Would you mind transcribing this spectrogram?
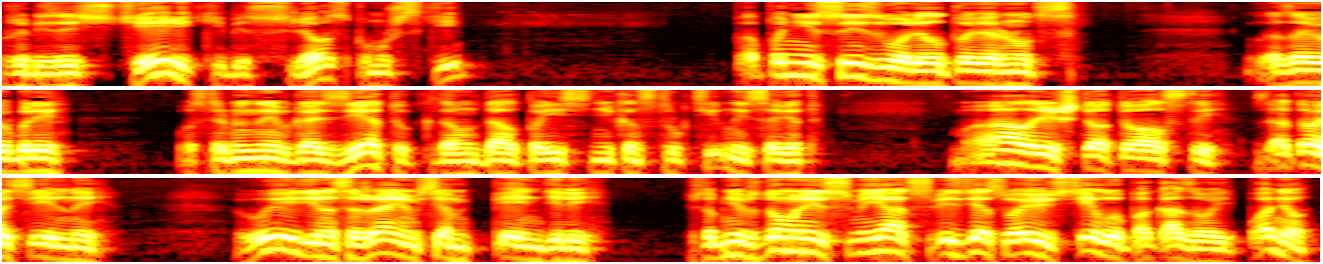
уже без истерики, без слез, по-мужски. Папа не соизволил повернуться. Глаза его были устремлены в газету, когда он дал поистине конструктивный совет. Мало ли что толстый, зато сильный. Выйди, насажаем всем пенделей чтобы не вздумали смеяться, везде свою силу показывай. Понял?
